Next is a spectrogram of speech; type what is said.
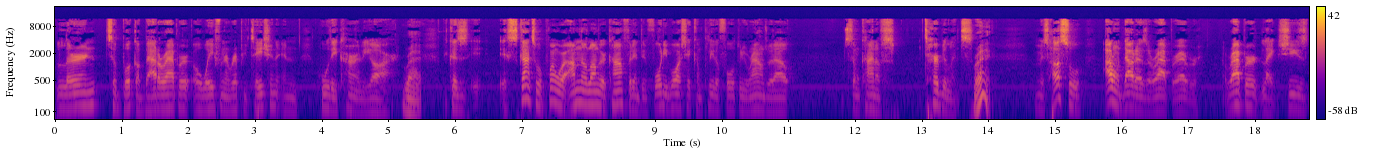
learn to book a battle rapper away from their reputation and who they currently are. Right. because it, it's gotten to a point where I'm no longer confident that 40 bars can complete a full three rounds without some kind of turbulence. Right. Miss Hustle, I don't doubt as a rapper ever. A rapper, like she's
